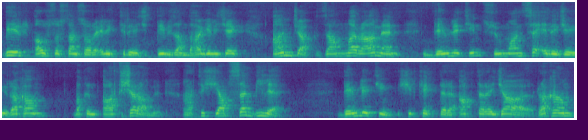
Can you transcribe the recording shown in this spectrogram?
1 Ağustos'tan sonra elektriğe ciddi bir zam daha gelecek. Ancak zamma rağmen devletin sümmanse edeceği rakam bakın artışa rağmen artış yapsa bile devletin şirketlere aktaracağı rakam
